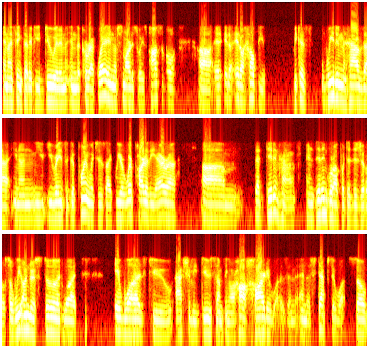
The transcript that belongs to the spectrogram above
And I think that if you do it in, in the correct way, in the smartest ways possible, uh, it, it, it'll help you because we didn't have that, you know, and you, you raised a good point, which is like we are, we're part of the era, um, that didn't have and didn't grow up with the digital. So we understood what it was to actually do something or how hard it was and, and the steps it was. So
